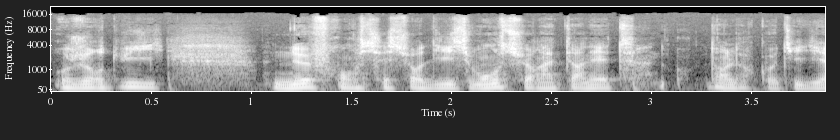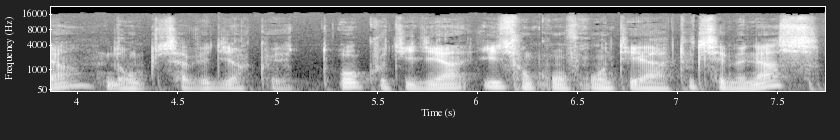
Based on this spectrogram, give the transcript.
aujourd'hui, 9 Français sur 10 vont sur Internet dans leur quotidien. Donc ça veut dire qu'au quotidien, ils sont confrontés à toutes ces menaces.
